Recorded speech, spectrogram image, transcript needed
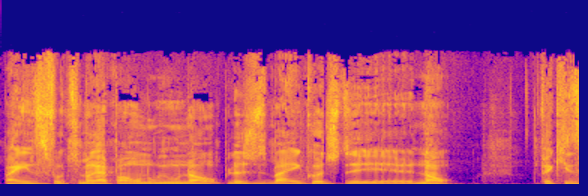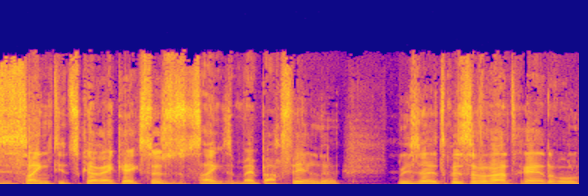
Ben, il dit, faut que tu me répondes oui ou non. Puis là, j'ai dit, ben, écoute, je dis, euh, non. Fait qu'il dit 5, t'es-tu correct avec ça? Je dis 5, c'est bien parfait, là. Mais j'avais trouvé ça vraiment très drôle.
